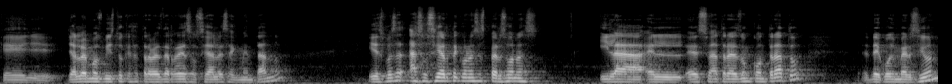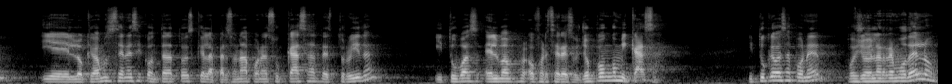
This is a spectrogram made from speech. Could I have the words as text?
que ya lo hemos visto que es a través de redes sociales segmentando y después asociarte con esas personas. Y la, el, a través de un contrato de coinversión. Y eh, lo que vamos a hacer en ese contrato es que la persona va a poner su casa destruida y tú vas, él va a ofrecer eso. Yo pongo mi casa. ¿Y tú qué vas a poner? Pues yo la remodelo.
